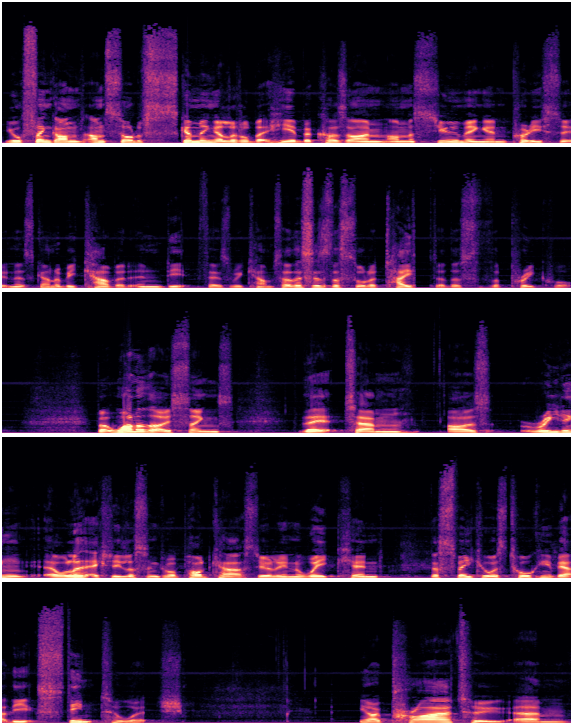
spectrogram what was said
You'll think I'm, I'm sort of skimming a little bit here because I'm, I'm assuming and pretty certain it's going to be covered in depth as we come. So, this is the sort of taster, this is the prequel. But one of those things that um, I was reading, or actually listening to a podcast earlier in the week, and the speaker was talking about the extent to which you know, prior to um,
